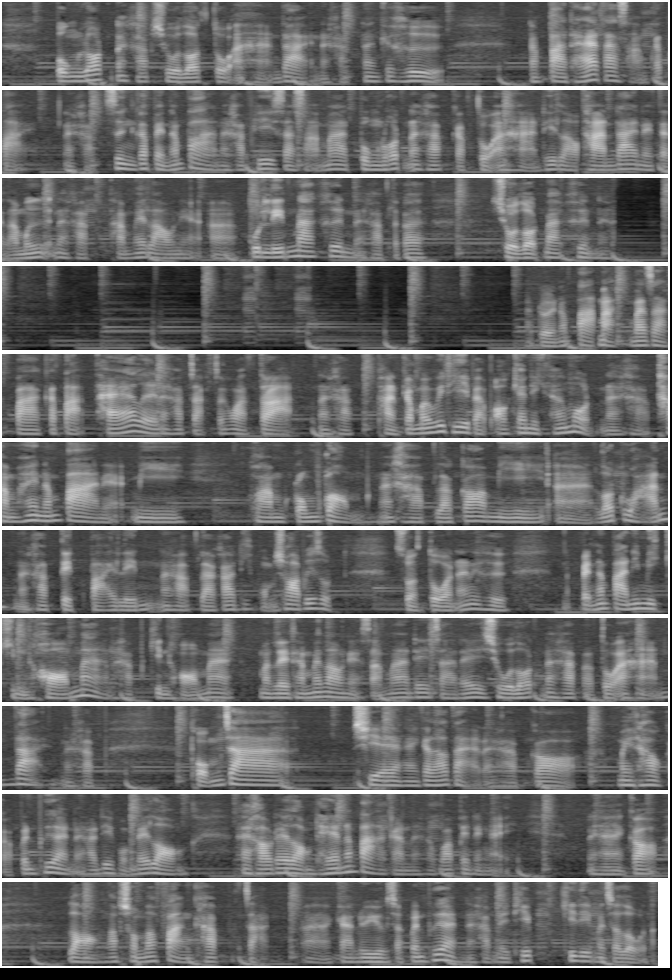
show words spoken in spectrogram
ปรุงรสนะครับชูรสตัวอาหารได้นะครับ นั่นก็คือน้ำปลาแท้ตาสามกระต่ายนะครับซึ่งก็เป็นน้ำปลานะครับที่จะสามารถปรุงรสนะครับกับตัวอาหารที่เราทานได้ในแต่ละมื้อนะครับทำให้เราเนี่ยอ่าคุ้นลิ้นมากขึ้นนะครับแล้วก็ชูรสมากขึ้นนะครับ โดยน้ำปลาหมักมาจากปลากระตะแท้เลยนะครับจากจังหวัดตราดนะครับผ่านกรรมวิธีแบบออร์แกนิกทั้งหมดนะครับทำให้น้ำปลาเนี่ยมีความกลมกล่อมนะครับ แล้วก็มีรสหวานนะครับ ติดปลายลิ้นนะครับ แล้วก็ที่ผมชอบที่สุดส่วนตัวนั่นก็คือ เป็นน้ำปลาที่มีกลิ่นหอมมากนะครับกลิ่นหอมมาก มันเลยทำให้เราเนี่ยสามารถได้จะได้ชูรสนะครับกับตัวอาหารได้นะครับ ผมจะเชียร์ยังไงก็แล้วแต่นะครับ ก็ ไม่เท่ากับเพื่อนๆนะครับที่ผมได้ลองให้เขาได้ลองเทสน้ำปลากันนะครับว่าเป็นยังไงนะฮะก็ลองรับชมรับฟังครับจากอ่าการรีวิวจากเพื่อนๆนะครับในทริปคิดดีมันจะโหลด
